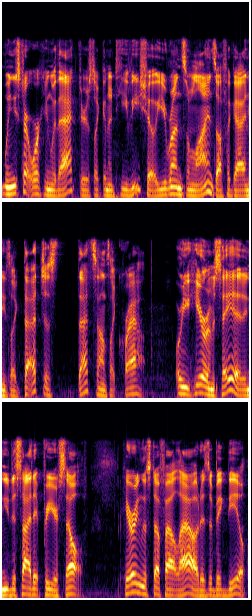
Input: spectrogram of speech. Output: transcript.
when you start working with actors, like in a TV show, you run some lines off a guy and he's like, that just, that sounds like crap. Or you hear him say it and you decide it for yourself. Hearing the stuff out loud is a big deal.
